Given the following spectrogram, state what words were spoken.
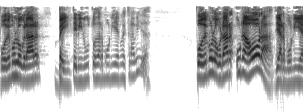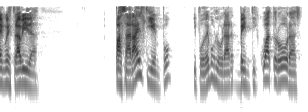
Podemos lograr 20 minutos de armonía en nuestra vida. Podemos lograr una hora de armonía en nuestra vida. Pasará el tiempo y podemos lograr 24 horas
